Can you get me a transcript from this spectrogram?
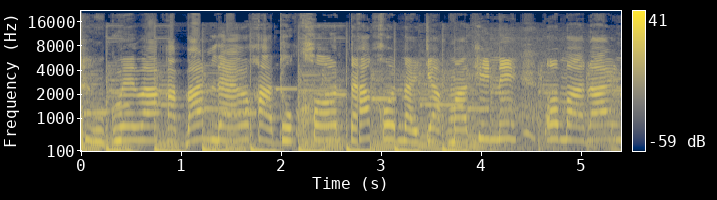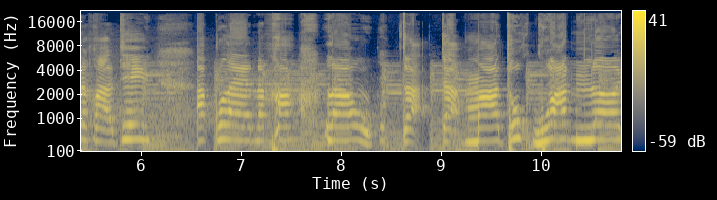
ถึงเวลากลับบ้านแล้วค่ะทุกคน ถ้าคนไหนอยากมาที่นี่ก็มาได้นะคะที่อักแลนนะคะ เราจะจะมาทุกวันเลย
